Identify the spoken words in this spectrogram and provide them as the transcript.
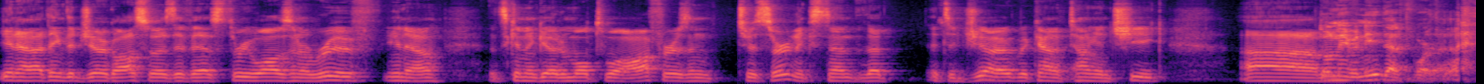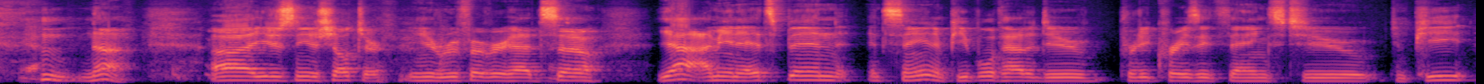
you know, I think the joke also is if it has three walls and a roof, you know, it's going to go to multiple offers, and to a certain extent that it's a joke, but kind of tongue in cheek. Um, Don't even need that fourth wall. no, uh, you just need a shelter. You need a roof over your head. So, yeah, I mean, it's been insane, and people have had to do pretty crazy things to compete.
